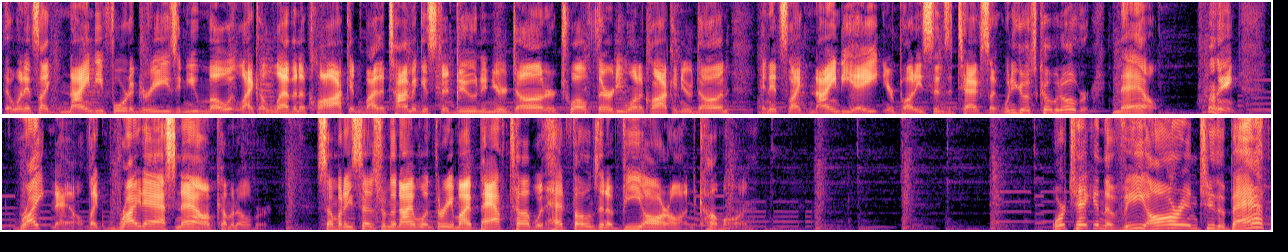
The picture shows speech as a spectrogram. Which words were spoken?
than when it's like 94 degrees and you mow it like 11 o'clock, and by the time it gets to noon and you're done, or 12:30, 1 o'clock and you're done, and it's like 98, and your buddy sends a text like, "When you guys coming over?" Now, right now, like right ass now, I'm coming over. Somebody says from the 913, my bathtub with headphones and a VR on. Come on. We're taking the VR into the bath.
